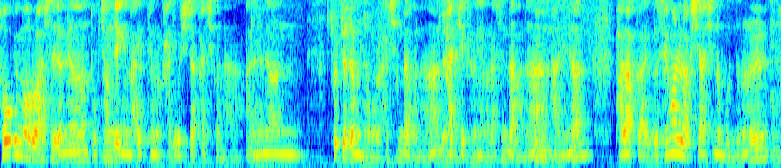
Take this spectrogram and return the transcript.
소규모로 하시려면 독창적인 아이템을 가지고 시작하시거나 아니면 출조 점용을 하신다거나 네. 같이 병행을 하신다거나 아니면 바닷가에 그 생활 낚시 하시는 분들을 음.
